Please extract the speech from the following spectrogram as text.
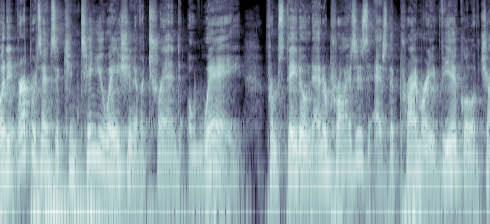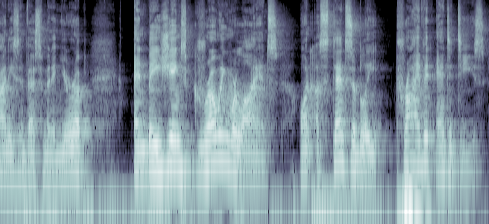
But it represents a continuation of a trend away from state owned enterprises as the primary vehicle of Chinese investment in Europe and Beijing's growing reliance on ostensibly private entities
